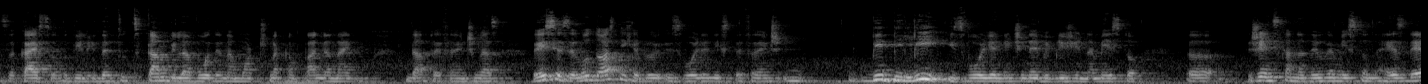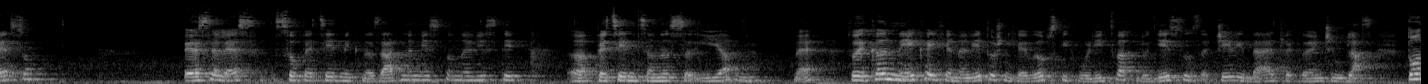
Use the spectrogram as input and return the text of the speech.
zakaj so vodili, da je tudi tam bila vodena močna kampanja, naj da preferenčni glas Res je, zelo dostih je bilo izvoljenih s preferenčnim. Bi bili izvoljeni, če ne bi bili že na mestu, uh, ženska na drugem mestu na SDS-u. SLS so predsednik na zadnjem mestu na listi, uh, predsednica NSI-ja. To je kar nekaj, jih je na letošnjih evropskih volitvah, ljudje začeli dajati preferenčen glas. To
